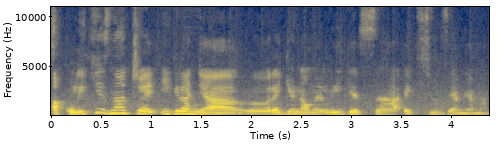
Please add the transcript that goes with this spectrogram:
A koliki je značaj igranja e, regionalne lige sa ex zemljama?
